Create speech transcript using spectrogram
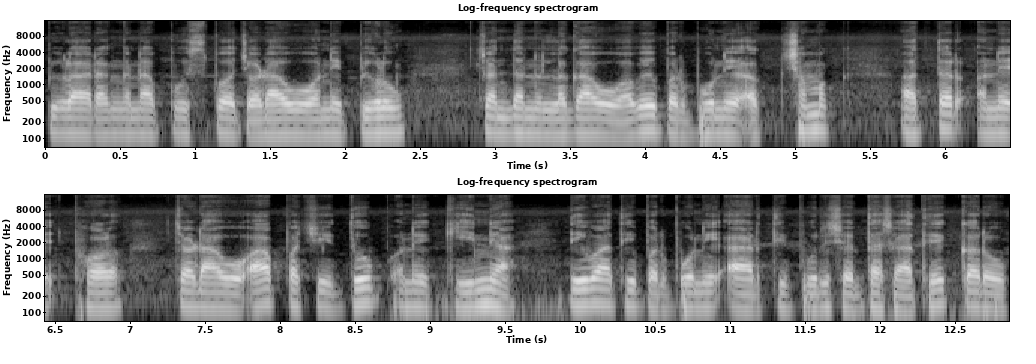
પીળા રંગના પુષ્પ ચડાવો અને પીળું ચંદન લગાવો. હવે પ્રભુને અક્ષમક અત્તર અને ફળ ચડાવો આ પછી ધૂપ અને ઘીના દીવાથી પ્રભુની આરતી પૂરી શ્રદ્ધા સાથે કરો.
